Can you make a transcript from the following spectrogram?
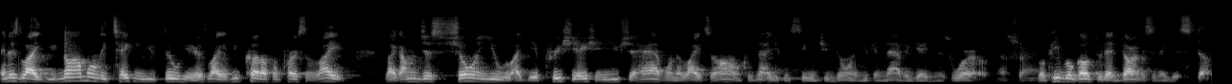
and it's like, you know, I'm only taking you through here. It's like if you cut off a person light, like I'm just showing you like the appreciation you should have when the lights are on, because now you can see what you're doing. You can navigate in this world. That's right. But people go through that darkness and they get stuck.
